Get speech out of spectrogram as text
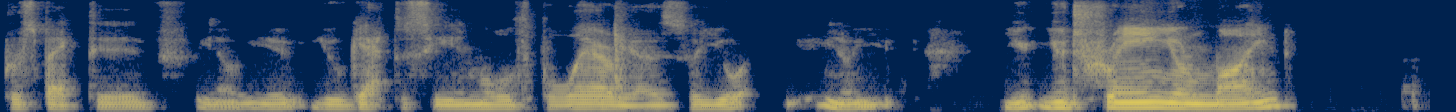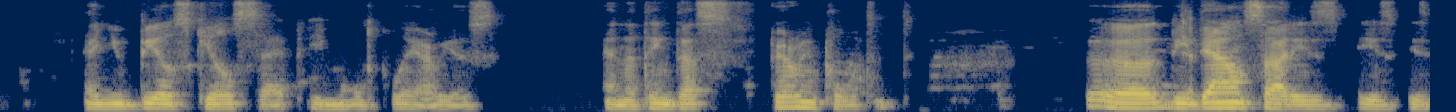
perspective, you know, you you get to see in multiple areas. So you you know you you, you train your mind and you build skill set in multiple areas, and I think that's very important. Uh, the downside is is is,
